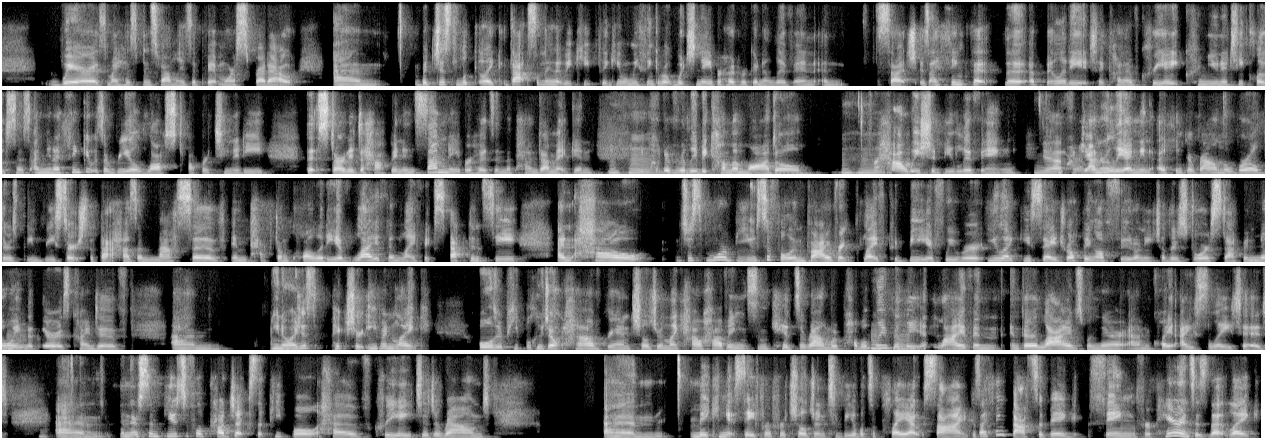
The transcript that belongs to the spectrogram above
whereas my husband's family is a bit more spread out. Um, but just look like that's something that we keep thinking when we think about which neighborhood we're going to live in and such is I think that the ability to kind of create community closeness. I mean, I think it was a real lost opportunity that started to happen in some neighborhoods in the pandemic, and mm-hmm. it could have really become a model mm-hmm. for how we should be living. Yeah. More Generally, I mean, I think around the world, there's been research that that has a massive impact on quality of life and life expectancy and how just more beautiful and vibrant life could be if we were you like you say dropping off food on each other's doorstep and knowing mm-hmm. that there is kind of um you know i just picture even like older people who don't have grandchildren, like how having some kids around would probably mm-hmm. really enliven in their lives when they're um, quite isolated. Um, and there's some beautiful projects that people have created around um, making it safer for children to be able to play outside. Because I think that's a big thing for parents is that like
